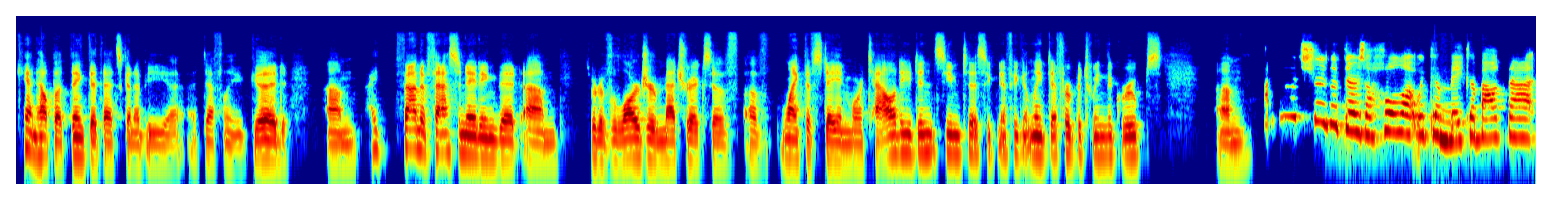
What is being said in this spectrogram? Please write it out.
can't help but think that that's going to be a, a definitely a good. Um, I found it fascinating that um, sort of larger metrics of of length of stay and mortality didn't seem to significantly differ between the groups. Um, sure that there's a whole lot we can make about that,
